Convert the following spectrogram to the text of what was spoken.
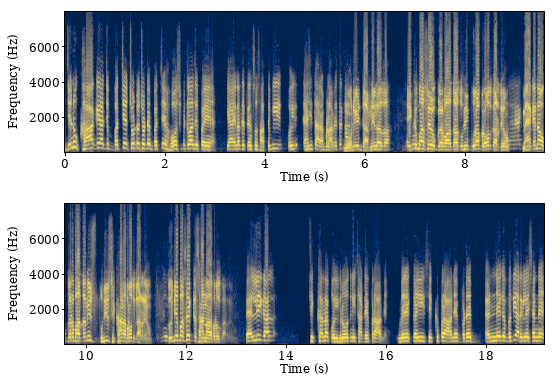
ਜਿਹਨੂੰ ਖਾ ਕੇ ਅੱਜ ਬੱਚੇ ਛੋਟੇ ਛੋਟੇ ਬੱਚੇ ਹਸਪੀਟਲਾਂ 'ਚ ਪਏ ਆ ਕਿਆ ਇਹਨਾਂ ਤੇ 307 ਵੀ ਕੋਈ ਇਹੋ ਜਿਹੀ ਧਾਰਾ ਬਣਾਵੇ ਸਰਕਾਰ? ਮੋਰੀ ਡਰ ਨਹੀਂ ਲੱਗਦਾ। ਇੱਕ ਪਾਸੇ ਉਗਰਵਾਦ ਦਾ ਤੁਸੀਂ ਪੂਰਾ ਵਿਰੋਧ ਕਰਦੇ ਹੋ। ਮੈਂ- ਕਹਿੰਦਾ ਉਗਰਵਾਦ ਦਾ ਨਹੀਂ ਤੁਸੀਂ ਸਿੱਖਾਂ ਦਾ ਵਿਰੋਧ ਕਰ ਰਹੇ ਹੋ। ਦੂਜੇ ਪਾਸੇ ਕਿਸਾਨਾਂ ਦਾ ਵਿਰੋਧ ਕਰ ਰਹੇ ਹੋ। ਪਹਿਲੀ ਗੱਲ ਸਿੱਖਾਂ ਦਾ ਕੋਈ ਵਿਰੋਧ ਨਹੀਂ ਸਾਡੇ ਭਰਾ ਨੇ। ਮੇਰੇ ਕਈ ਸਿੱਖ ਭਰਾ ਨੇ ਬੜੇ ਇੰਨੇ ਕੇ ਵਧੀਆ ਰਿਲੇਸ਼ਨ ਨੇ।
